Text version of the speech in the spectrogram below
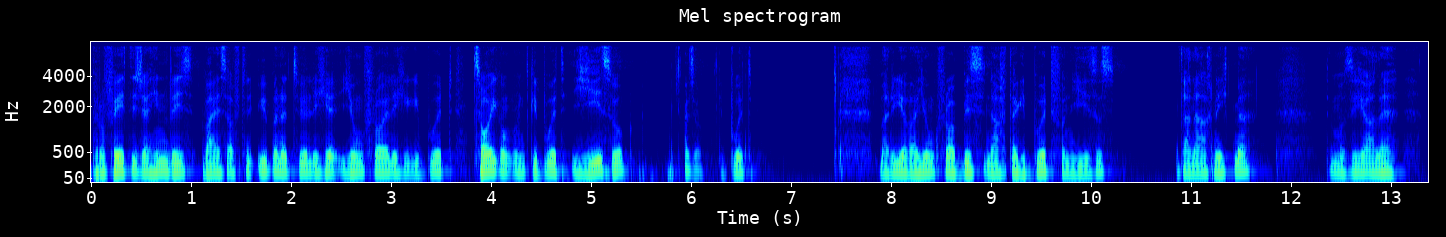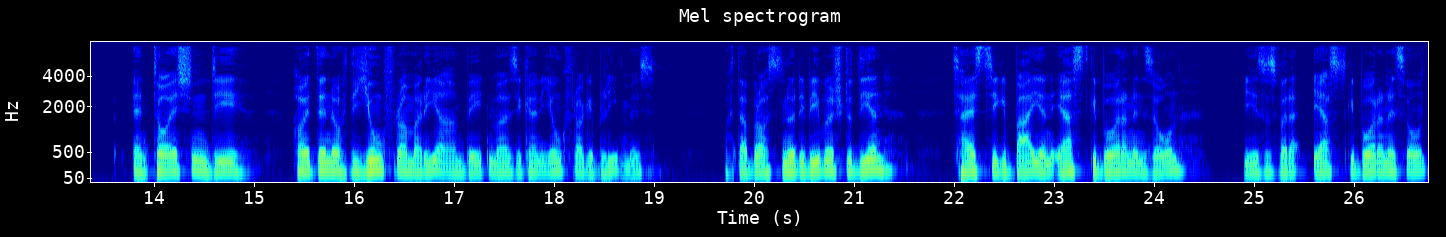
prophetischer Hinweis auf die übernatürliche jungfräuliche Geburt, Zeugung und Geburt Jesu. Also Geburt. Maria war Jungfrau bis nach der Geburt von Jesus. Danach nicht mehr. Da muss ich alle enttäuschen, die heute noch die Jungfrau Maria anbeten, weil sie keine Jungfrau geblieben ist. Auch da brauchst du nur die Bibel studieren. Das heißt, sie gebar ihren erstgeborenen Sohn. Jesus war der erstgeborene Sohn.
